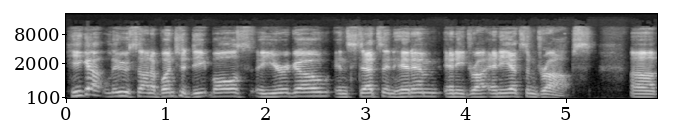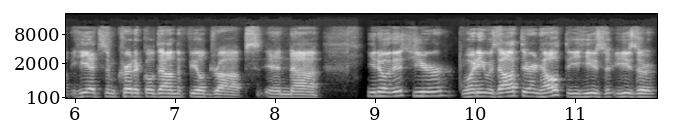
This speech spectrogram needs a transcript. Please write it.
he got loose on a bunch of deep balls a year ago, and Stetson hit him, and he dropped, and he had some drops. Um, he had some critical down the field drops, and uh, you know, this year when he was out there and healthy, he's he's a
